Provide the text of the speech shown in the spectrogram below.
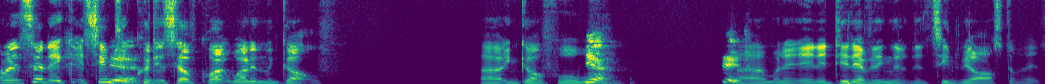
I mean, it certainly it seemed to Yeah. acquit itself quite well in the Gulf, uh, in Gulf War One, Yeah, It um, when it, it did everything that, that seemed to be asked of it.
